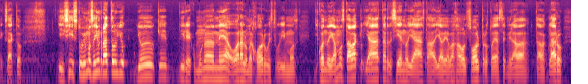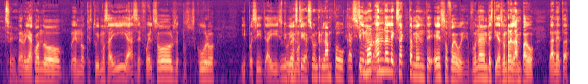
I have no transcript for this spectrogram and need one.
exacto. Y sí, estuvimos ahí un rato, yo, yo, ¿qué diré? Como una media hora a lo mejor, güey, estuvimos. Y cuando llegamos estaba ya atardeciendo, ya estaba, ya había bajado el sol, pero todavía se miraba, estaba claro. Sí. Pero ya cuando, en lo que estuvimos ahí, ya se fue el sol, se puso oscuro. Y pues sí, ahí Una estuvimos. investigación relámpago casi. Simón, ándale, exactamente. Eso fue, güey. Fue una investigación relámpago, la neta.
